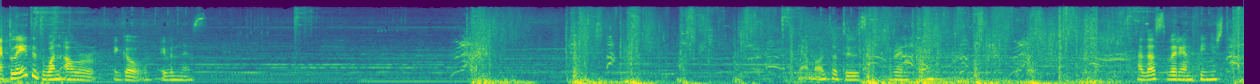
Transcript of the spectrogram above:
I played it one hour ago, even less. Yeah, Mortal 2 is really cool. A ah, last very unfinished.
